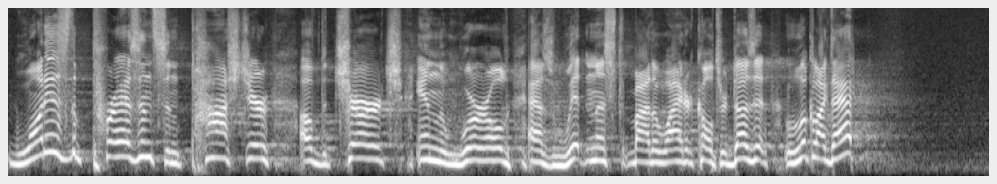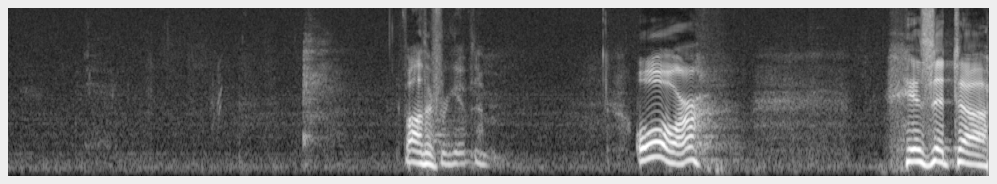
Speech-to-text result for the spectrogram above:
What is the presence and posture of the church in the world as witnessed by the wider culture? Does it look like that? Father, forgive them. Or is it, uh,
